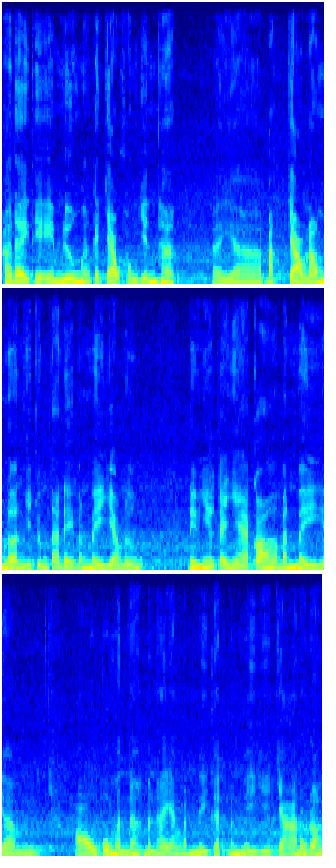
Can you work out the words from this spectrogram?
Ở đây thì em nướng bằng cái chảo không dính ha. Rồi à, bắt chảo nóng lên và chúng ta để bánh mì vào nướng nếu như cả nhà có bánh mì um, ổ của mình á mình hay ăn bánh mì thịt bánh mì gì chả đâu đó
